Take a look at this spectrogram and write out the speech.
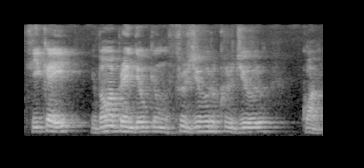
fica aí e vamos aprender o que um frugívoro crudívoro come.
